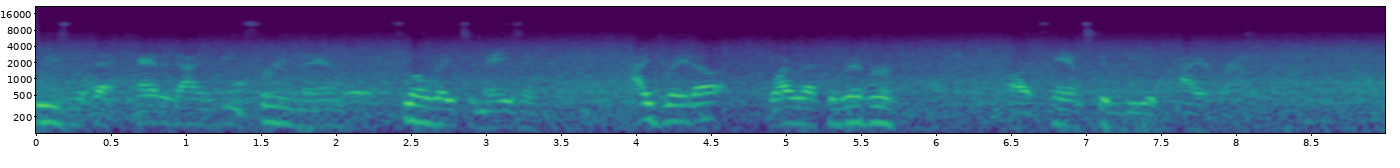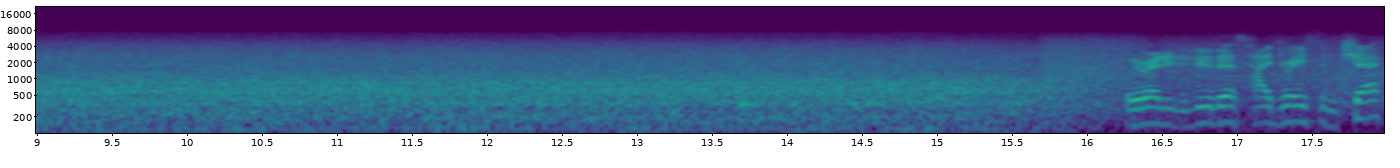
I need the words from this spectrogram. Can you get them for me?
Squeeze with that Katadyn BeFree, man. Flow rate's amazing. Hydrate up while we're at the river. Our camp's gonna be at higher ground. We ready to do this hydration check?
